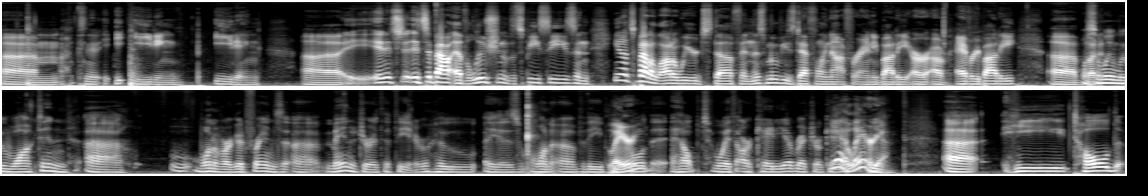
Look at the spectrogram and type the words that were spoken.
um, e- eating, eating. Uh, and it's it's about evolution of the species, and you know it's about a lot of weird stuff. And this movie is definitely not for anybody or, or everybody. Uh, but so when we walked in, uh, one of our good friends, uh, manager at the theater, who is one of the people Larry? that helped with Arkadia Retrocade. Yeah, Larry. Yeah. Uh, he told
